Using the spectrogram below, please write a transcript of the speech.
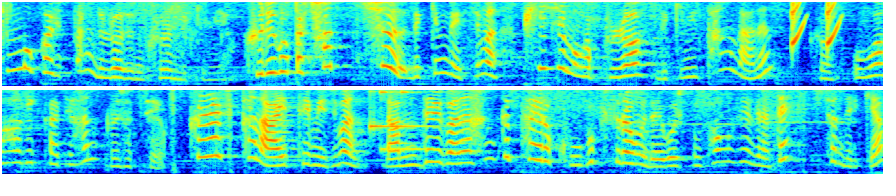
승모까지 딱 눌러주는 그런 느낌이에요. 그리고 딱 셔츠 느낌도 있지만 핏이 뭔가 블라우스 느낌이 탁 나는 그런 우아하기까지 한 그런 셔츠예요. 클래식한 아이템이지만 남들과는 한 끗 차이로 고급스러움을 내고 싶은 펑순이들한테 추천드릴게요.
